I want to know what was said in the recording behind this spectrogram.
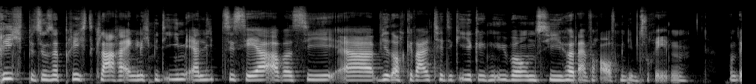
bricht, beziehungsweise bricht Clara eigentlich mit ihm. Er liebt sie sehr, aber sie äh, wird auch gewalttätig ihr gegenüber und sie hört einfach auf, mit ihm zu reden. Und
